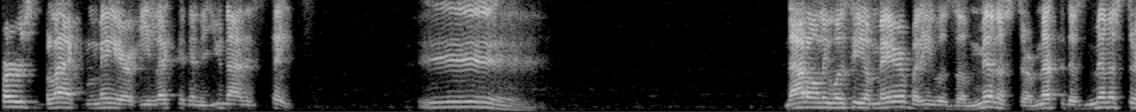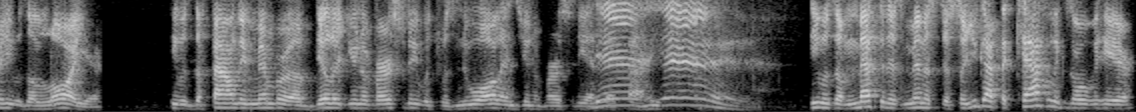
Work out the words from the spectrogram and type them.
first black mayor elected in the United States. Yeah. Not only was he a mayor, but he was a minister, a Methodist minister. He was a lawyer. He was the founding member of Dillard University, which was New Orleans University at yeah, that time. Yeah. He was a Methodist minister. So you got the Catholics over here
